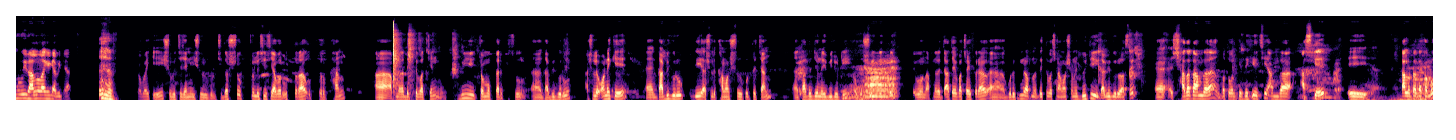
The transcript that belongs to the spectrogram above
খুবই ভালো লাগে গাবিটা। সবাইকে শুভেচ্ছা জানিয়ে শুরু করছি। দর্শক, চলে এসেছি আবার উত্তরা উত্তর খান আপনারা দেখতে পাচ্ছেন খুবই চমৎকার কিছু গাভী গরু। আসলে অনেকে গাভী গরু দিয়ে আসলে খামার শুরু করতে চান তাদের জন্য এই ভিডিওটি অবশ্যই দেখবেন। এবং আপনারা যাচাই বাছাই করে গরু কিনবেন। আপনারা দেখতে পাচ্ছেন আমার সামনে দুইটি গাভী গরু আছে। আহ, সাদাটা আমরা গতকালকে দেখিয়েছি। আমরা আজকে এই কালোটা দেখাবো।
